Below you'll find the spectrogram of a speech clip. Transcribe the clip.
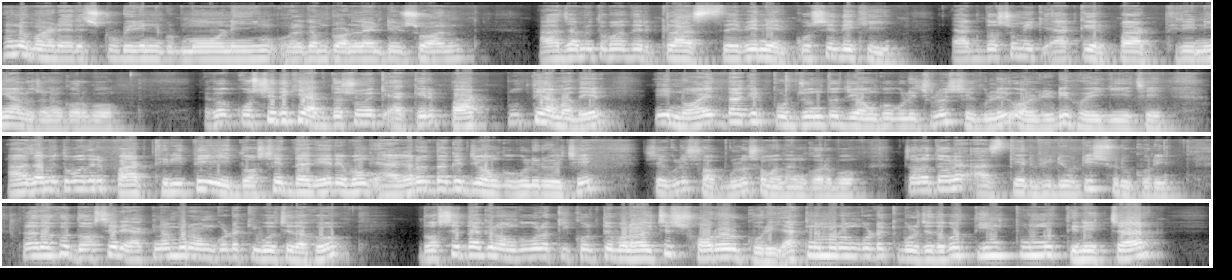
Hello my dear student good morning welcome to online tuition আজ আমি তোমাদের class সেভেনের কোষে দেখি এক দশমিক একের পার্ট থ্রি নিয়ে আলোচনা করব। দেখো কোষে দেখি এক দশমিক একের পার্ট টুতে আমাদের এই নয়ের দাগের পর্যন্ত যে অঙ্কগুলি ছিল সেগুলি অলরেডি হয়ে গিয়েছে। আজ আমি তোমাদের পার্ট থ্রিতে এই দশের দাগের এবং এগারোর দাগের যে অঙ্কগুলি রয়েছে সেগুলি সবগুলো সমাধান করব। চলো তাহলে আজকের ভিডিওটি শুরু করি। তাহলে দেখো, দশের এক নম্বর অঙ্কটা কি বলছে দেখো? দশের দাগের অঙ্কগুলো কি করতে বলা হয়েছে? সরল করে। এক নম্বর অঙ্কটা কি বলেছে? দেখো, তিন পূর্ণ তিনের চার,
